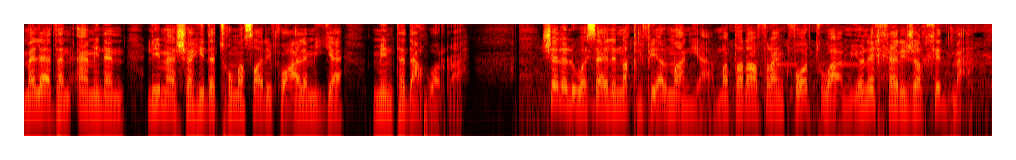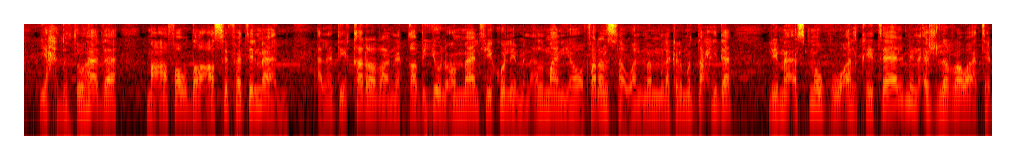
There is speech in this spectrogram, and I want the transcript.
ملاذا آمنا لما شهدته مصارف عالمية من تدهور. شلل وسائل النقل في ألمانيا مطارا فرانكفورت وميونخ خارج الخدمة. يحدث هذا مع فوضى عاصفة المال التي قرر نقابيو العمال في كل من ألمانيا وفرنسا والمملكة المتحدة لما أسموه القتال من أجل الرواتب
